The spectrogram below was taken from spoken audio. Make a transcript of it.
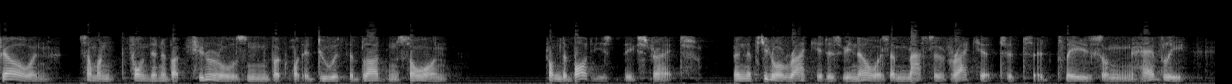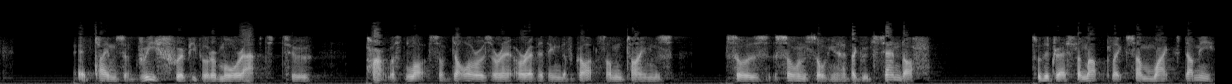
show and someone phoned in about funerals and about what to do with the blood and so on from the bodies they extract. And the funeral racket, as we know, is a massive racket. It, it plays on heavily at times of grief where people are more apt to part with lots of dollars or, or everything they've got sometimes so as so and so can have a good send off. So they dress them up like some wax dummy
